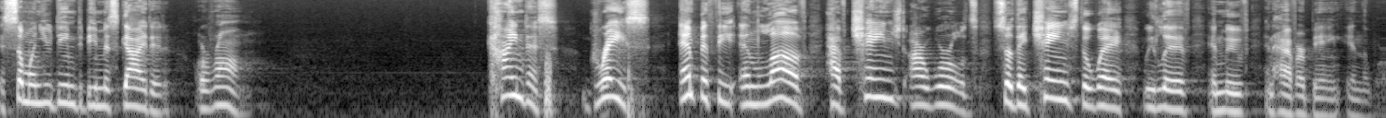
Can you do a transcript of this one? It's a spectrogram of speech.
is someone you deem to be misguided or wrong. Kindness, grace, empathy, and love have changed our worlds, so they change the way we live and move and have our being in the world.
